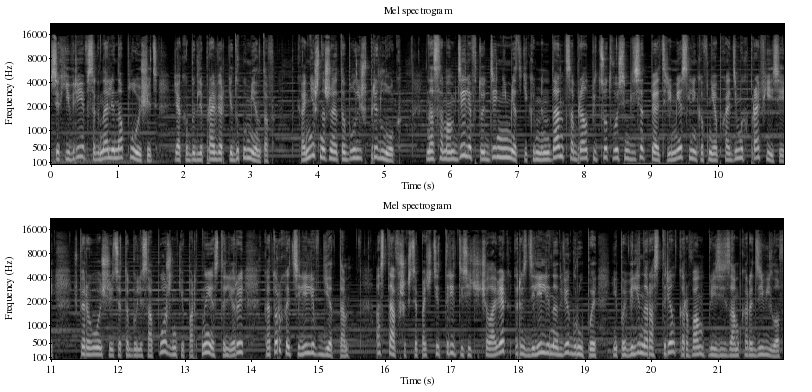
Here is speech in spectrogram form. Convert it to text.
всех евреев согнали на площадь, якобы для проверки документов. Конечно же, это был лишь предлог – на самом деле, в тот день немецкий комендант собрал 585 ремесленников необходимых профессий. В первую очередь это были сапожники, портные, столяры, которых отселили в гетто. Оставшихся почти 3000 человек разделили на две группы и повели на расстрел к рвам вблизи замка Радивилов.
